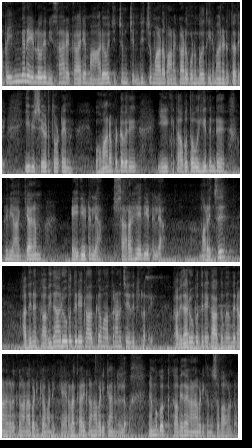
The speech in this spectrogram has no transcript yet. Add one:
അപ്പോൾ ഇങ്ങനെയുള്ള ഒരു നിസ്സാര കാര്യം ആലോചിച്ചും ചിന്തിച്ചുമാണ് പാണക്കാട് കുടുംബം തീരുമാനമെടുത്തത്. ഈ വിഷയം എടുത്തോട്ടെ എന്ന്. ബഹുമാനപ്പെട്ടവർ ഈ കിതാബ് തൗഹീദിന്റെ ഒരു വ്യാഖ്യാനം എഴുതിയിട്ടില്ല ഷറഹ് എഴുതിയിട്ടില്ല. മറിച്ച് അതിനെ കവിതാരൂപത്തിലേക്ക് ആക്കുക മാത്രമാണ് ചെയ്തിട്ടുള്ളത്. കവിതാരൂപത്തിലേക്ക് ആക്കുന്നത് എന്തിനാ ആളുകൾക്ക് കാണാൻ പഠിക്കാൻ വേണ്ടി? കേരളക്കാർ കാണാൻ പഠിക്കാനല്ലോ നമുക്കൊക്കെ കവിത കാണാൻ പഠിക്കുന്ന സ്വഭാവമുണ്ടോ?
